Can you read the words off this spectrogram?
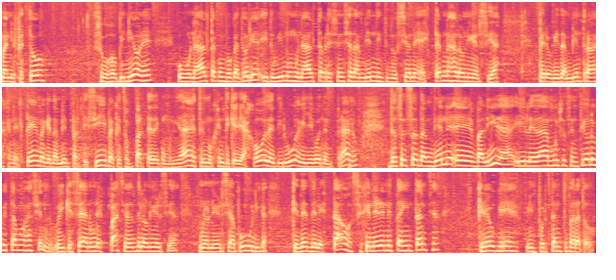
manifestó sus opiniones, hubo una alta convocatoria y tuvimos una alta presencia también de instituciones externas a la universidad pero que también trabaja en el tema, que también participa, que son parte de comunidades, tuvimos gente que viajó de Tirúa, que llegó temprano, entonces eso también eh, valida y le da mucho sentido a lo que estamos haciendo, y que sea en un espacio desde la universidad, una universidad pública, que desde el Estado se generen estas instancias, creo que es importante para todos.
